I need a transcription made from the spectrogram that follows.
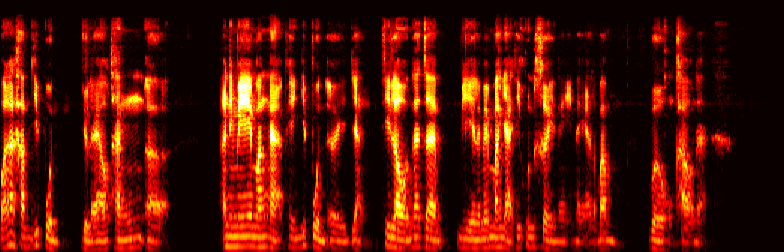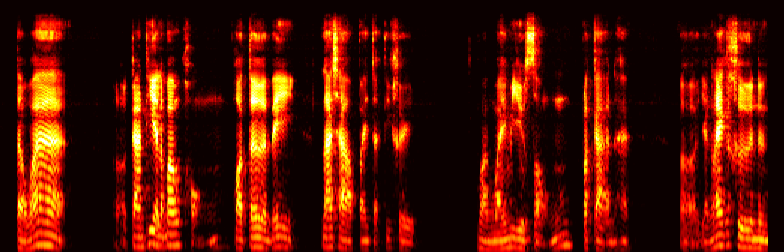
วัฒนธรรมญี่ปุ่น อยู่แล้วทั้งอนิเมะมังงะเพลงญี่ปุ่นเอ่ยอย่างที่เราน่าจะมี element บางอย่างที่คุ้นเคยในในอัลบั้ม work ของเขานะแต่ว่าการที่อัลบั้มของ Porter ได้ล่าช้าออกไปจากที่เคยวางไว้มีอยู่สองประการนะฮะอย่างแรกก็คือหนึ่ง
